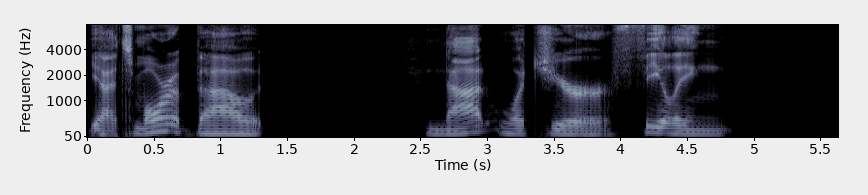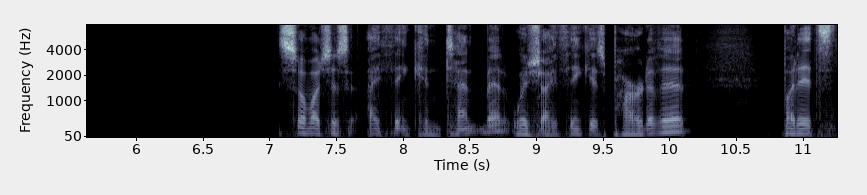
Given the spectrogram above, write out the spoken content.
Yeah, it's more about not what you're feeling so much as I think contentment, which I think is part of it, but it's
